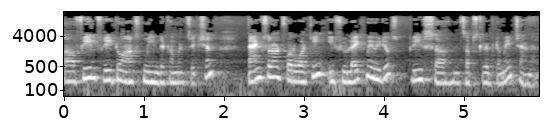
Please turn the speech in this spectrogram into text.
uh, feel free to ask me in the comment section. Thanks a lot for watching. If you like my videos, please uh, subscribe to my channel.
